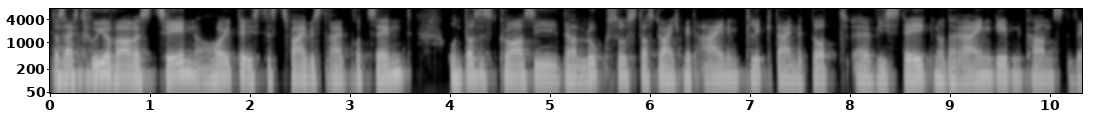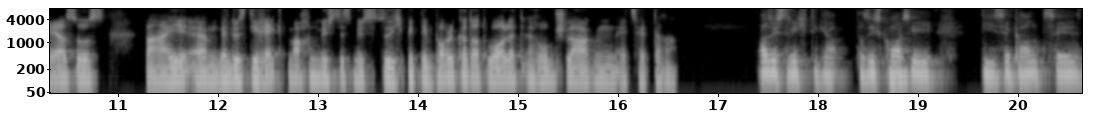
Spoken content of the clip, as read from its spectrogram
Das heißt, früher war es 10, heute ist es 2 bis 3 Prozent. Und das ist quasi der Luxus, dass du eigentlich mit einem Klick deine Dot äh, wie staken oder reingeben kannst, versus bei, ähm, wenn du es direkt machen müsstest, müsstest du dich mit dem Polkadot Wallet herumschlagen, etc. Das ist richtig, ja. Das ist mhm. quasi mhm. diese ganze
